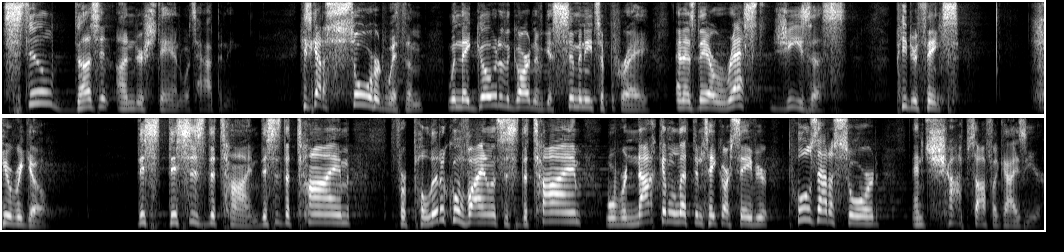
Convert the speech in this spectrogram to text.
still doesn't understand what's happening. He's got a sword with him when they go to the Garden of Gethsemane to pray. And as they arrest Jesus, Peter thinks, here we go. This, this is the time. This is the time for political violence. This is the time where we're not going to let them take our Savior. Pulls out a sword, and chops off a guy's ear.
